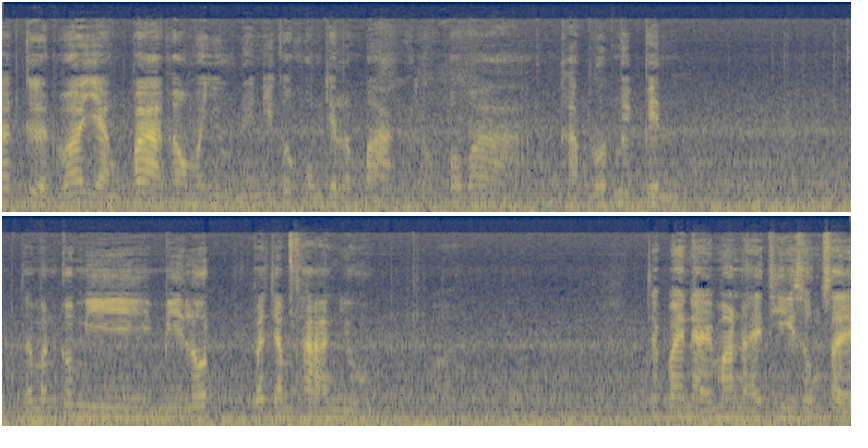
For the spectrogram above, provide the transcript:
ถ้าเกิดว่าอย่างป้าเข้ามาอยู่ในนี้ก็คงจะลำบากอยู่หรอกเพราะว่าขับรถไม่เป็น แต่มันก็มีมีรถประจำทางอยู่ จะไปไหนมาไหนทีสงสัย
